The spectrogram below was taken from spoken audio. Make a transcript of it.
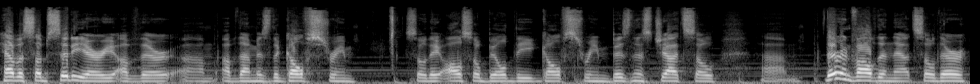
have a subsidiary of their um, of them is the Gulfstream. So they also build the Gulfstream business jets. So um, they're involved in that. So they're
